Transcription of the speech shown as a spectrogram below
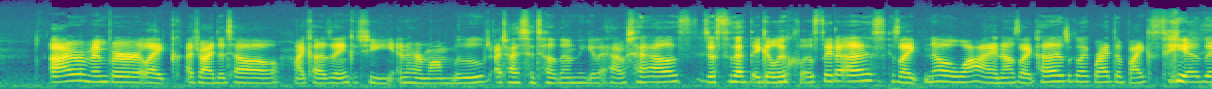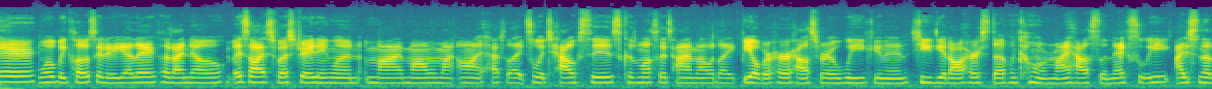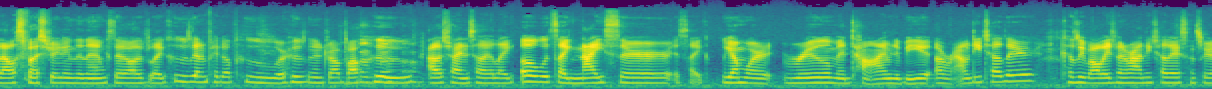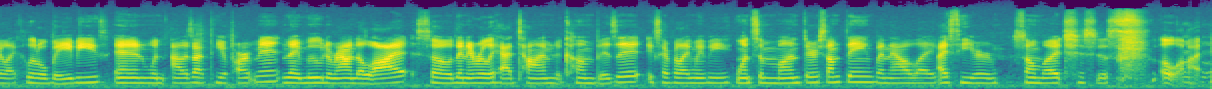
I remember like I tried to tell my cousin because she and her mom moved. I tried to tell them to get a house house just so that they could live closer to us. He's like, no, why? And I was like, cause we like ride the bikes together. We'll be closer together because I know it's always frustrating when my mom and my aunt have to like switch houses because most of the time I would like be over her house for a week and then she'd get all her stuff and come over my house the next week. I just know that was frustrating to them because they're always like, who's gonna pick up who or who's gonna drop off who. Mm-hmm. I was trying to tell her like, oh, it's like nice It's like we have more room and time to be around each other because we've always been around each other since we were like little babies. And when I was at the apartment, they moved around a lot, so they never really had time to come visit, except for like maybe once a month or something. But now, like, I see her so much, it's just a lot.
